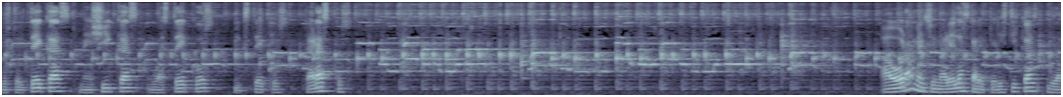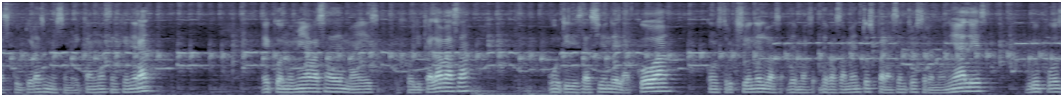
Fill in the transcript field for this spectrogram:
los toltecas, mexicas, huastecos, mixtecos, tarascos. Ahora mencionaré las características de las culturas mesoamericanas en general. Economía basada en maíz, frijol y calabaza, utilización de la coa, construcción de basamentos para centros ceremoniales, grupos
